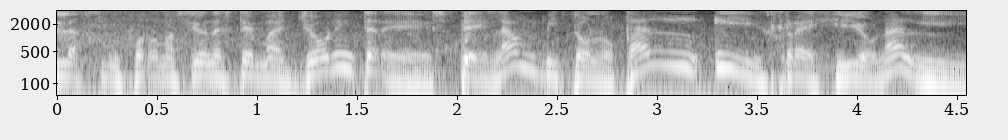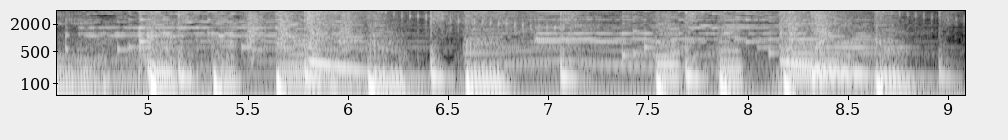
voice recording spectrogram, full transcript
las informaciones de mayor interés del ámbito local y regional.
